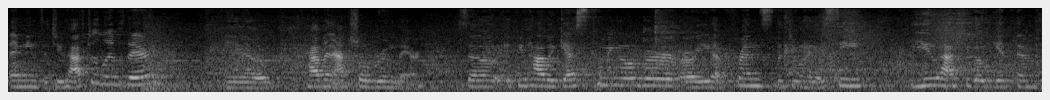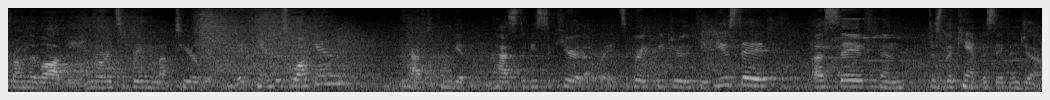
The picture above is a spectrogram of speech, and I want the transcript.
That means that you have to live there, you know, have an actual room there. So if you have a guest coming over or you have friends that you want to go see, you have to go get them from the lobby in order to bring them up to your room. They can't just walk in, you have to come get them. It has to be secure that way. It's a great feature to keep you safe, us safe, and just the campus safe in general.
